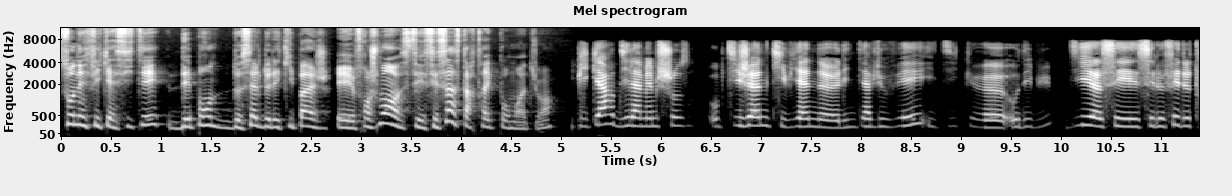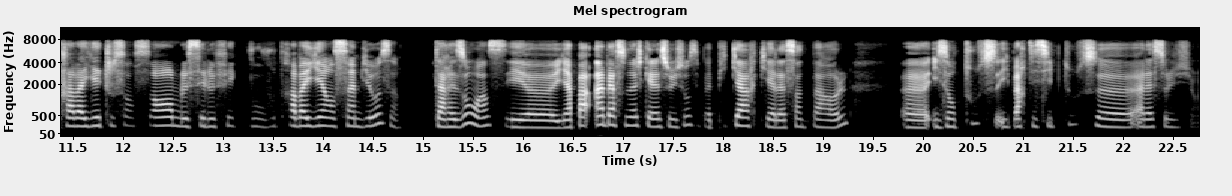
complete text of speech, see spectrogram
son efficacité dépend de celle de l'équipage. Et franchement c'est ça Star Trek pour moi tu vois. Picard dit la même chose aux petits jeunes qui viennent euh, l'interviewer. Il dit qu'au début, il dit euh, c'est le fait de travailler tous ensemble, c'est le fait que vous, vous travaillez en symbiose. T'as raison, hein, euh, il n'y a pas un personnage qui a la solution, c'est pas Picard qui a la sainte parole. Euh, ils ont tous, ils participent tous euh, à la solution.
